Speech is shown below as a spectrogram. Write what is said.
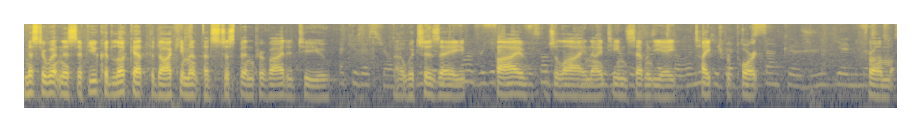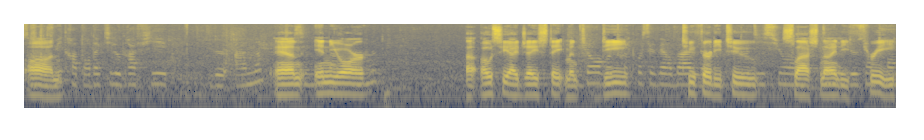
Mr. Witness, if you could look at the document that's just been provided to you, Uh, which is a 5 prendre connaissance du July document qui vient de vous 1978 typed qui date du report from 1978, rapport de Anne. And in your uh, OCIJ statement D232 slash 93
